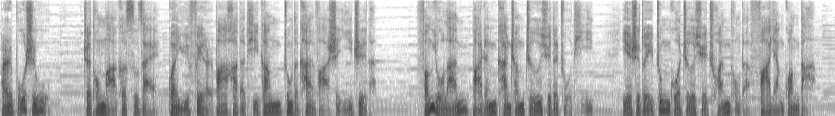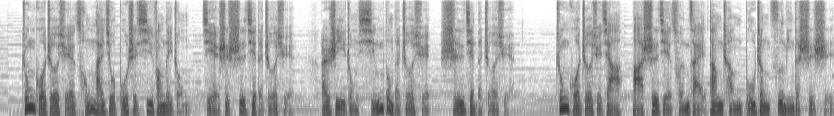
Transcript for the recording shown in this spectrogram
而不是物，这同马克思在关于费尔巴哈的提纲中的看法是一致的。冯友兰把人看成哲学的主题。也是对中国哲学传统的发扬光大。中国哲学从来就不是西方那种解释世界的哲学，而是一种行动的哲学、实践的哲学。中国哲学家把世界存在当成不证自明的事实，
